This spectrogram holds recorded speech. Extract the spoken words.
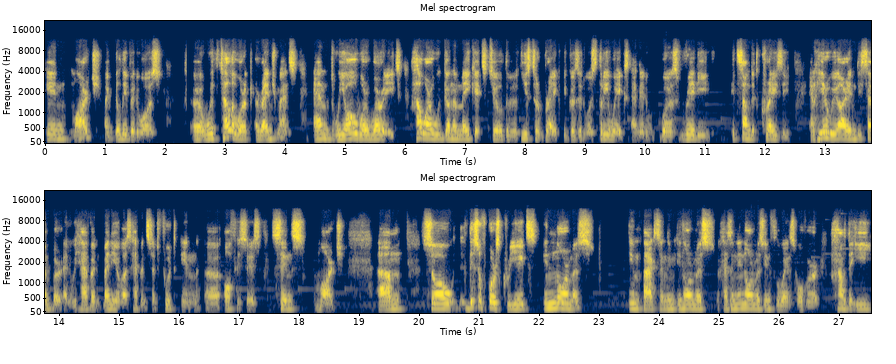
in March, I believe it was, uh, with telework arrangements, and we all were worried how are we gonna make it till the Easter break because it was three weeks and it was really it sounded crazy. And here we are in December, and we haven't many of us haven't set foot in uh, offices since March. Um, so this, of course, creates enormous impacts and enormous has an enormous influence over how the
